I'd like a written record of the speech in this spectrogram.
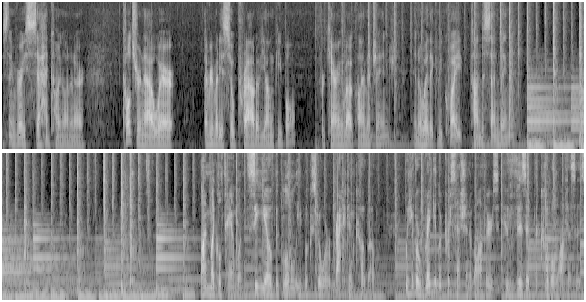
This thing very sad going on in our culture now where everybody is so proud of young people for caring about climate change in a way that can be quite condescending. I'm Michael Tamblyn, CEO of the global ebook store Rakuten Kobo. We have a regular procession of authors who visit the Kobo offices,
